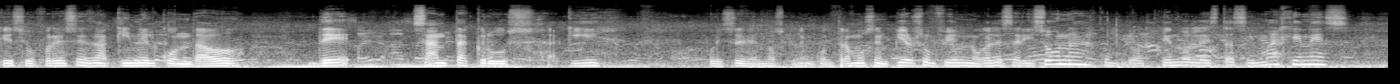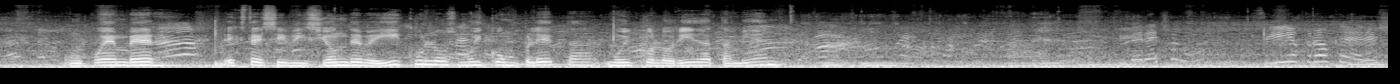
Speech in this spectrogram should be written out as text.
que se ofrecen aquí en el condado de Santa Cruz. Aquí pues eh, nos encontramos en Pearsonfield, Nogales, Arizona, compartiéndole estas imágenes. Como pueden ver, esta exhibición de vehículos muy completa, muy colorida también. Sí, yo creo que derecho.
